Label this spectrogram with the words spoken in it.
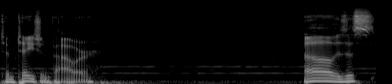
Temptation power. Oh, is this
